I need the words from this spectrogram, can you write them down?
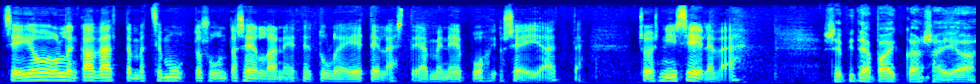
Se ei ole ollenkaan välttämättä se muuttosuunta sellainen, että ne tulee etelästä ja menee pohjoiseen ja että se olisi niin selvää se pitää paikkansa ja,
